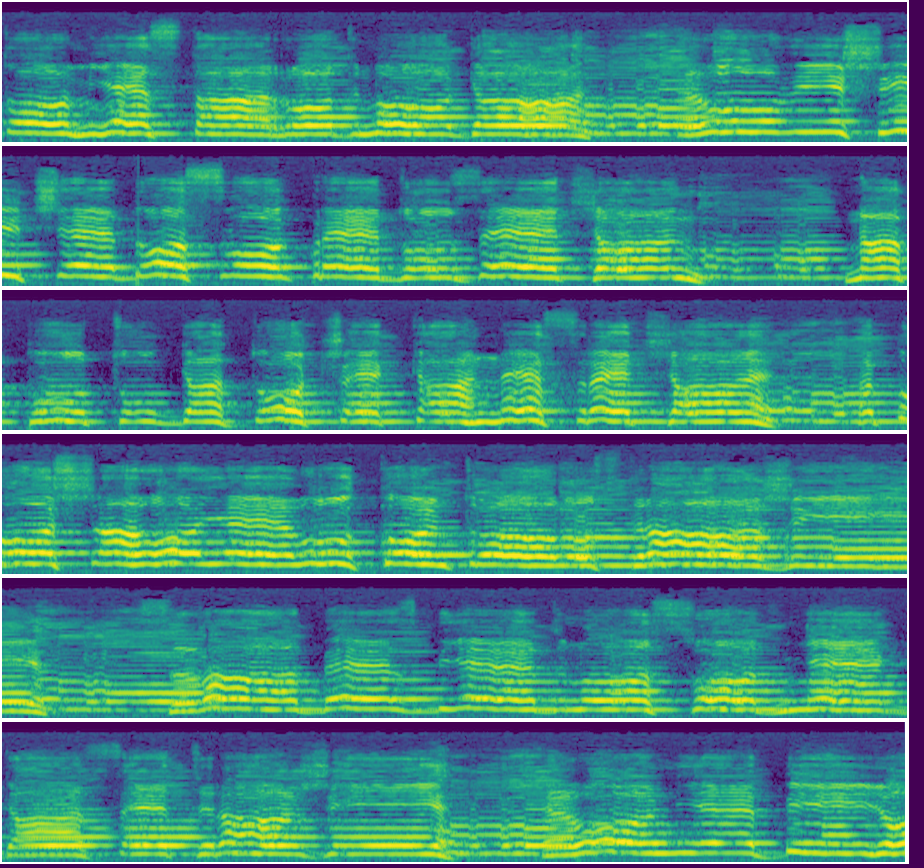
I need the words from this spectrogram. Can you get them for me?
do mjesta rodnoga, uvišit će do svog preduzeća, Na putu ga dočeka nesreća, pošao je u kontrolu straži. Sva bezbjednost od njega se traži, on je bio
